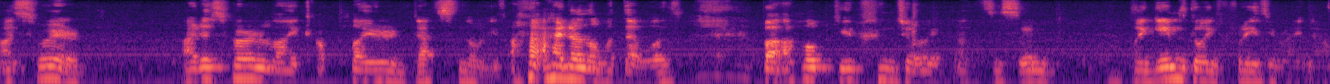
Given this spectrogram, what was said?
I swear, I just heard like a player death noise. I don't know what that was, but I hope you enjoy. This my game's going crazy right now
